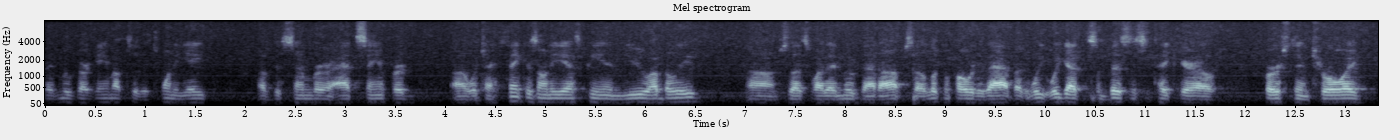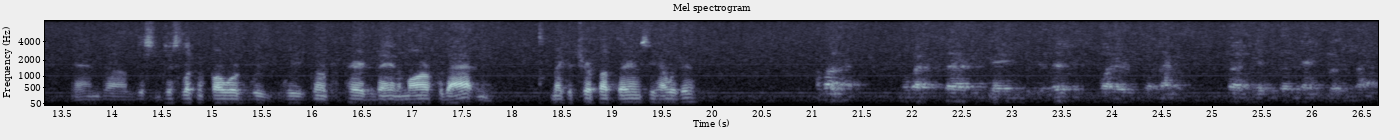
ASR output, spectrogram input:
they moved our game up to the 28th of December at Samford, uh, which I think is on ESPNU, I believe. Um, so that's why they moved that up. So looking forward to that. But we, we got some business to take care of first in Troy, and um, just just looking forward. We we're going to prepare today and tomorrow for that, and make a trip up there and see how we do. How about, go back to Saturday game, with the district players, so that's, that gets the next look back.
